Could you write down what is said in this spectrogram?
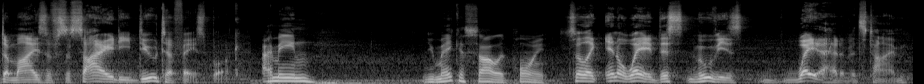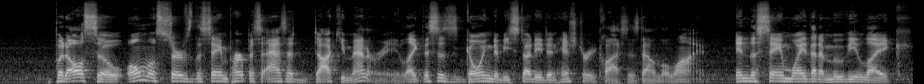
demise of society due to facebook. I mean, you make a solid point. So, like, in a way, this movie's way ahead of its time, but also almost serves the same purpose as a documentary. Like, this is going to be studied in history classes down the line. In the same way that a movie like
